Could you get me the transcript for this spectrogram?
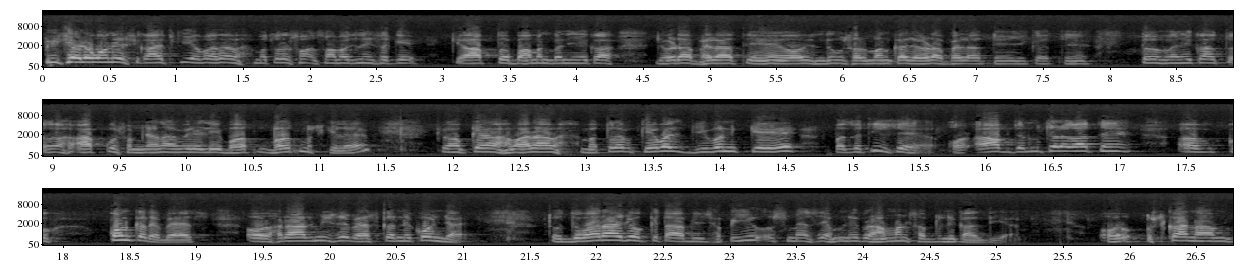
पीछे लोगों ने शिकायत की, हमारा मतलब समझ नहीं सके कि आप तो बामन बनिए का झगड़ा फैलाते हैं और हिंदू मुसलमान का झगड़ा फैलाते हैं, ये कहते हैं। तो मैंने कहा तो आपको समझाना मेरे लिए बहुत बहुत मुश्किल है। क्योंकि हमारा मतलब केवल जीवन के पद्धति से है और आप जन्म से लगाते हैं, अब कौन करे बहस? और हर आदमी से बहस करने कौन जाए? तो दोबारा जो किताब छपी, उसमें से हमने ब्राह्मण शब्द निकाल दिया। और उसका नाम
